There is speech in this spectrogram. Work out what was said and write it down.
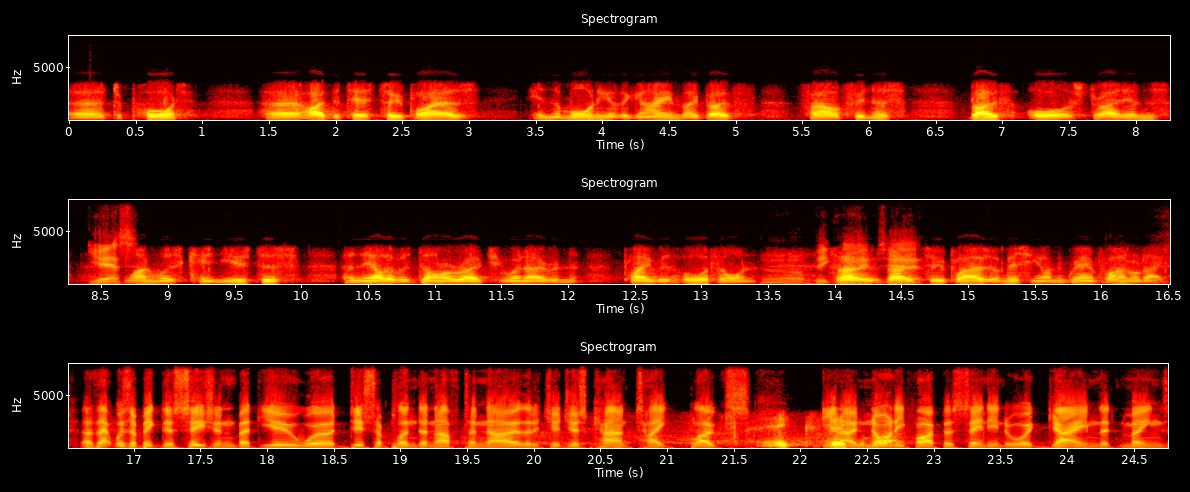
uh, to Port. Uh, I had to test two players in the morning of the game. They both failed fitness. Both all Australians. yes. One was Ken Eustace, and the other was Donald Roach, who went over and played with Hawthorn. Oh, so names, those yeah. two players were missing on the grand final day. Uh, that was a big decision, but you were disciplined enough to know that you just can't take blokes, you know, 95% into a game that means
